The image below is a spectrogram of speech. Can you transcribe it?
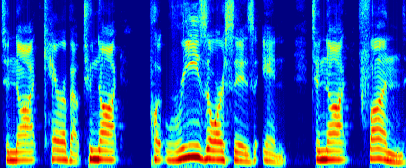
to not care about, to not put resources in, to not fund,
